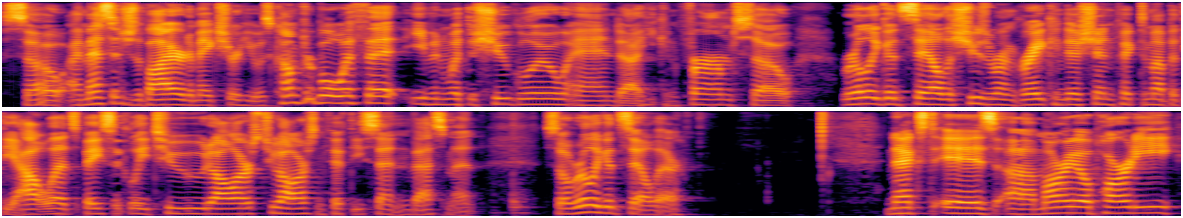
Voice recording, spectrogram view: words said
so I messaged the buyer to make sure he was comfortable with it, even with the shoe glue, and uh, he confirmed. So Really good sale. The shoes were in great condition. Picked them up at the outlets, basically $2, $2.50 investment. So really good sale there. Next is uh, Mario Party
